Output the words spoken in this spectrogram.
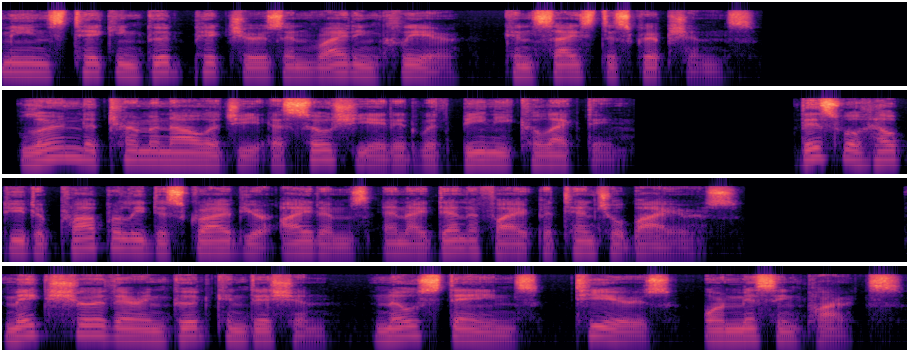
means taking good pictures and writing clear, concise descriptions. Learn the terminology associated with beanie collecting. This will help you to properly describe your items and identify potential buyers. Make sure they're in good condition, no stains, tears, or missing parts.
